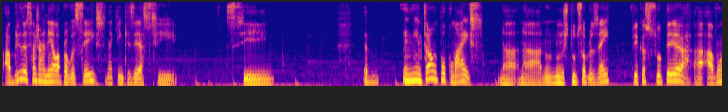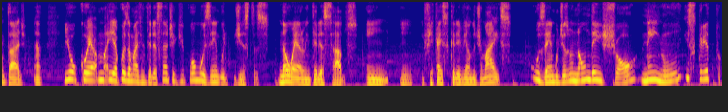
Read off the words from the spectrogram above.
abrindo essa janela para vocês, né, quem quiser se, se é, entrar um pouco mais na, na no, no, estudo sobre o Zen, fica super à, à vontade. Né? E, o, e, a coisa mais interessante é que, como os Zen budistas não eram interessados em, em, em ficar escrevendo demais, o Zen budismo não deixou nenhum escrito.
